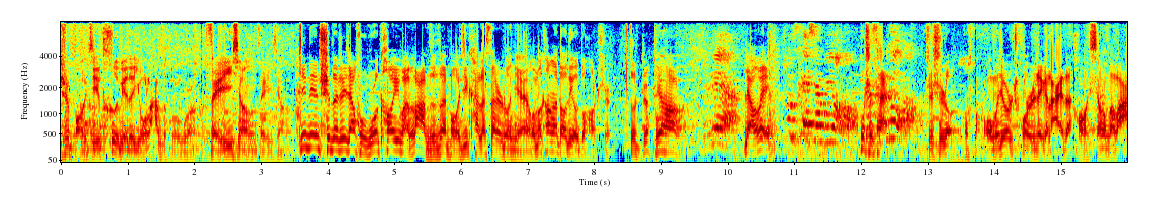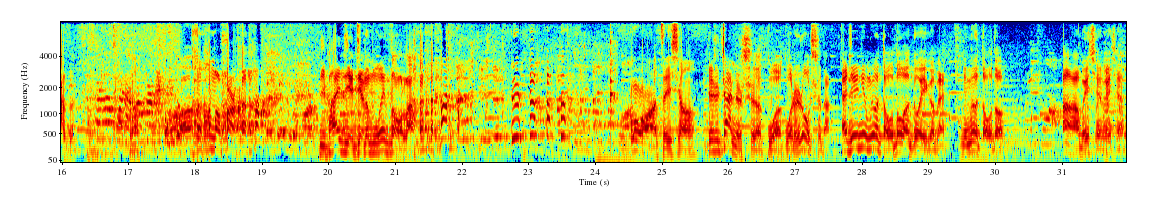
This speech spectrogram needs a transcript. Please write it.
是宝鸡特别的油辣子火锅，贼香贼香。今天吃的这家火锅靠一碗辣子，在宝鸡开了三十多年，我们看看到底有多好吃。走着，你好，两位，不菜先不要啊，不吃菜只吃肉。我们就是冲着这个来的，好香的辣子。啊，冒泡了，你拍姐姐都不会走了。哇，贼香！这是蘸着吃的，裹裹着肉吃的。哎，姐，你有没有豆豆啊？给我一个呗。你有没有豆豆？啊啊，围裙围裙。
